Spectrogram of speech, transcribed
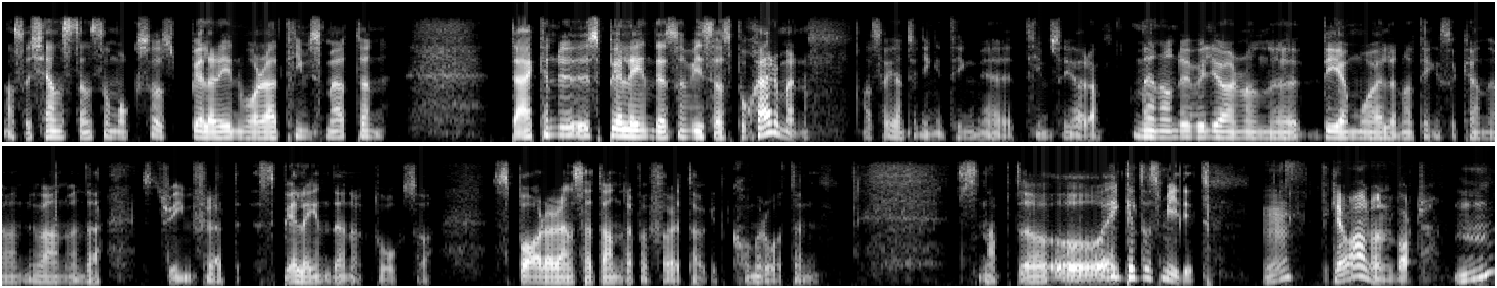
alltså tjänsten som också spelar in våra Teams-möten. Där kan du spela in det som visas på skärmen Alltså egentligen ingenting med Teams att göra. Men om du vill göra någon eh, demo eller någonting så kan du nu använda Stream för att spela in den och då också spara den så att andra på företaget kommer åt den snabbt och, enkelt och smidigt. Mm, det kan vara användbart. Mm.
